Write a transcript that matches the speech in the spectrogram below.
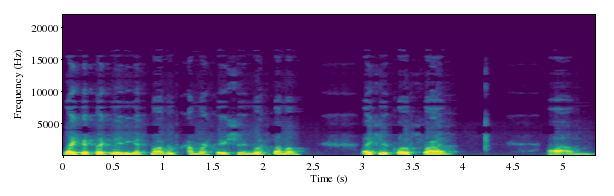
Like it's like leading a small group conversation with some of like your close friends. Um,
